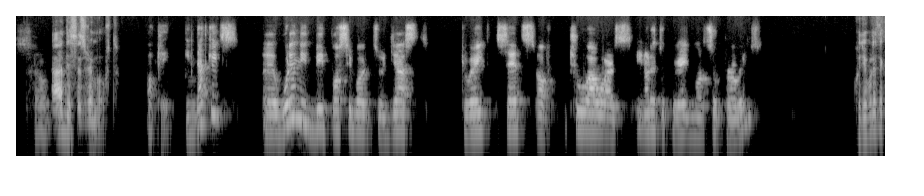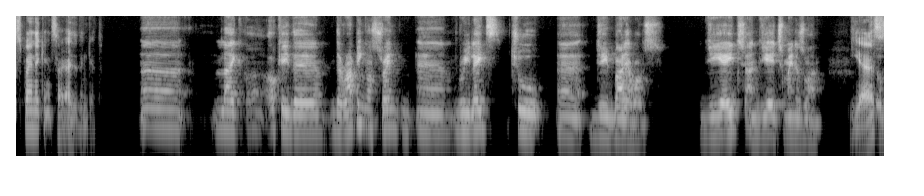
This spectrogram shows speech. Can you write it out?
So ah, this is removed. Okay. In that case, uh, wouldn't it be possible to just create sets of two hours in order to create more sub problems? Could you please explain again? Sorry, I didn't get. Uh, like, uh, okay, the, the ramping constraint uh, relates to uh, G variables, GH and GH minus one. Yes. So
